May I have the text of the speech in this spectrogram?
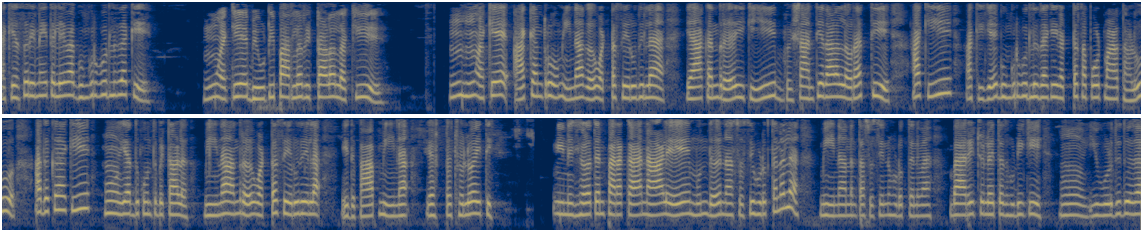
ಆಕಿ ಹೆಸರು ಏನೈತಲೇವ ಗುಂಗುರು ಗುದ್ಲದಕ್ಕಿ ಹ್ಞೂ ಆಕೆ ಬ್ಯೂಟಿ ಪಾರ್ಲರ್ ಇಟ್ಟಾಳಲ್ಲಕ್ಕಿ ಹ್ಮ್ ಹ್ಮ್, ಆಕೆ ಆಕಂದ್ರು ಮೀನಾಗ ಒಟ್ಟ ಸೇರುದಿಲ್ಲ. ಯಾಕಂದ್ರೆ ಈಕಿ ಶಾಂತಿ ಅದಾಳಲ್ಲ ಅವ್ರ ಅತ್ತಿ. ಆಕಿ, ಆಕಿಗೆ ಗುಂಗುರು ಗುದ್ಲಿದಾಕಿ ಒಟ್ಟ ಸಪೋರ್ಟ್ ಮಾಡ್ತಾಳು. ಅದಕ್ಕೆ ಆಕಿ ಹ್ಞೂ ಎದ್ದು ಕುಂತು ಬಿಟ್ಟಾಳ ಮೀನಾ ಅಂದ್ರೆ ಒಟ್ಟ ಸೇರುದಿಲ್ಲ. ಇದು ಪಾಪ ಮೀನಾ, ಎಷ್ಟು ಚಲೋ ಐತಿ. ನಿನಗೆ ಹೇಳ್ತೇನೆ ಪರಕ, ನಾಳೆ ಮುಂದೆ ನಾ ಸಸಿ ಹುಡುಕ್ತಾನಲ್ಲ? ಮೀನಾನಂತ ಸಸಿನ ಹುಡುಕ್ತಾನವ. ಬಾರಿ ಚಲೋ ಐತದ ಹುಡುಗಿ. ಹ್ಞೂ ಈ ಉಳಿದಿದ್ದಲ್ಲ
